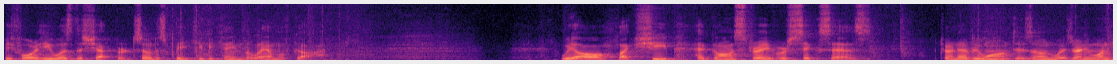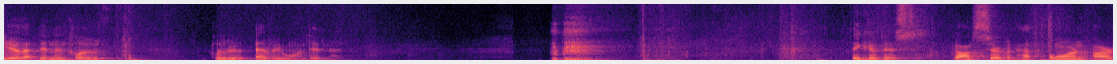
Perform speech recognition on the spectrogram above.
Before he was the shepherd, so to speak, he became the Lamb of God. We all, like sheep, had gone astray, verse 6 says. Turned everyone to his own way. Is there anyone here that didn't include? Included everyone, didn't it? Think of this God's servant hath borne our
